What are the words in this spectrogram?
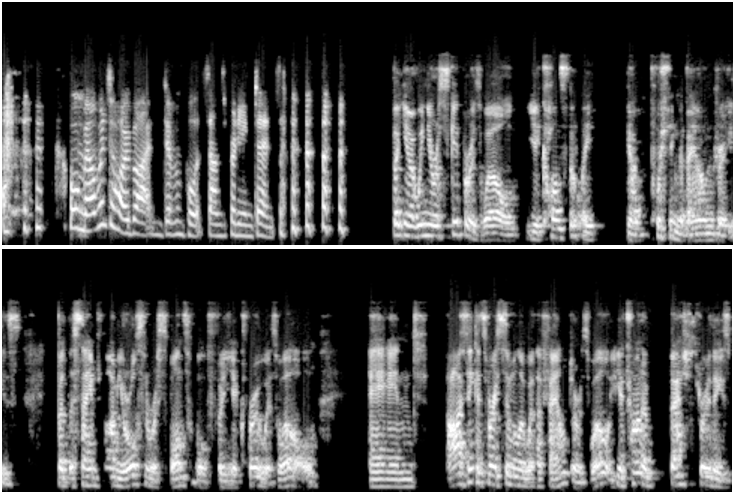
well, Melbourne to Hobart and Devonport sounds pretty intense. but you know, when you're a skipper as well, you're constantly you know pushing the boundaries but at the same time, you're also responsible for your crew as well. And I think it's very similar with a founder as well. You're trying to bash through these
